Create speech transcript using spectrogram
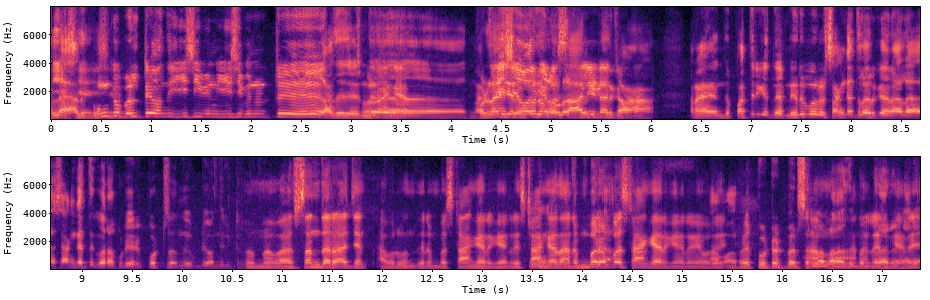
இல்ல easy, அது easy. கொங்கு பெல்ட்டே வந்து ஈஸி வின் ஈஸி வின்ட்டு அது பொள்ளாச்சி சொல்லிட்டு இருக்கான். ஆனா இந்த பத்திரிக்கை இந்த நிருபர்கள் சங்கத்துல இருக்கிறதுனால சங்கத்துக்கு வரக்கூடிய ரிப்போர்ட்ஸ் வந்து இப்படி வந்துகிட்டு இருக்கு. நம்ம வசந்தராஜன் அவர் வந்து ரொம்ப ஸ்ட்ராங்கா இருக்காரு. ஸ்ட்ராங்கா தான் ரொம்ப ரொம்ப ஸ்ட்ராங்கா இருக்காரு அவரு. ரெப்யூட்டட் பர்சன் எல்லாம் பண்றாரு. இருக்காரு.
